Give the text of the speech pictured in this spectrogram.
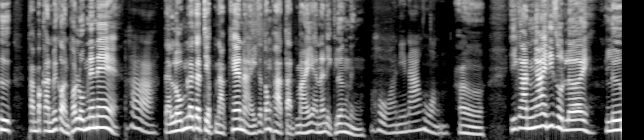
คือทำประกันไว้ก่อนเพราะล้มแน่ๆค่ะแต่ล้มแล้วจะเจ็บหนักแค่ไหนจะต้องผ่าตัดไหมอันนั้นอีกเรื่องหนึ่งโอ้โหอันนี้น่าห่วง เออ อีกอันง่ายที่สุดเลย ลืม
